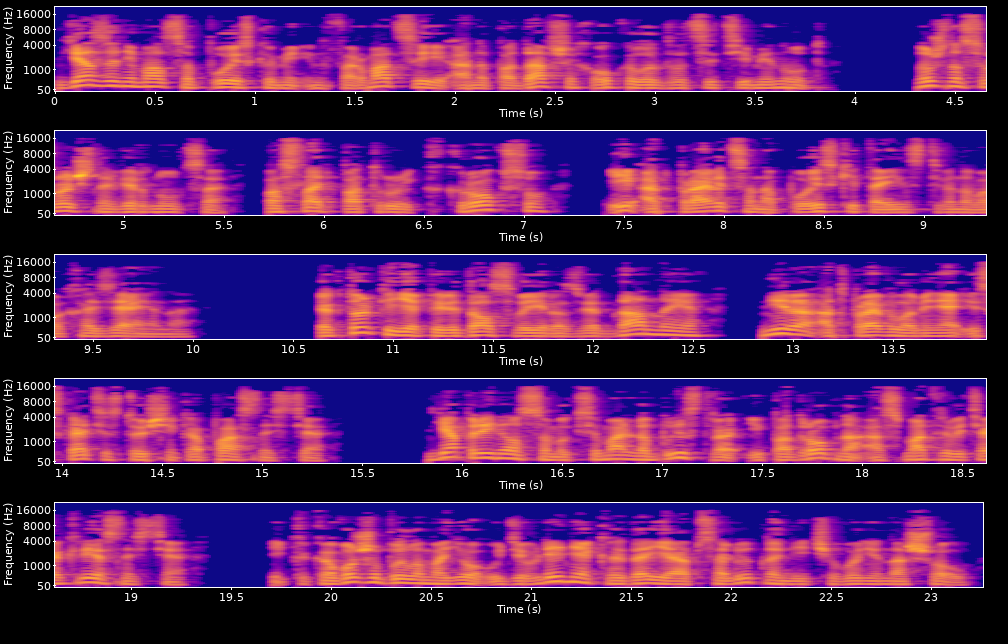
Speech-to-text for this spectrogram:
Я занимался поисками информации о нападавших около 20 минут. Нужно срочно вернуться, послать патруль к Кроксу и отправиться на поиски таинственного хозяина. Как только я передал свои разведданные, Нира отправила меня искать источник опасности. Я принялся максимально быстро и подробно осматривать окрестности, и каково же было мое удивление, когда я абсолютно ничего не нашел.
